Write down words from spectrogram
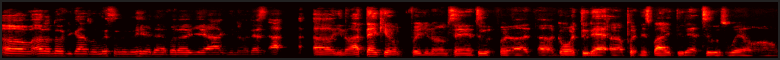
I don't know if you guys were listening to hear that, but uh, yeah, I, you know that's I, uh, you know I thank him for you know what I'm saying to for uh, uh, going through that, uh, putting his body through that too as well. Um,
